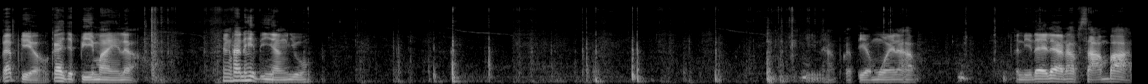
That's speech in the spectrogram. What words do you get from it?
แป๊บเดียวใกล้จะปีใหม่แล้ว ยังท่านเห็ดอีกอย่างอยู่นี่นะครับกระเตียมวยนะครับ อันนี้ได้แล้วนะครับสามบาท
